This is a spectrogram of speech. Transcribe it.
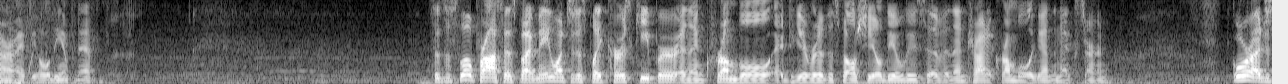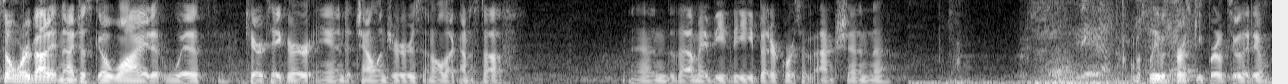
Alright, behold the infinite. So it's a slow process, but I may want to just play Curse Keeper and then Crumble eh, to get rid of the Spell Shield, the Elusive, and then try to Crumble again the next turn. Or I just don't worry about it and I just go wide with Caretaker and Challengers and all that kind of stuff. And that may be the better course of action. I'll just leave with Curse Keeper, let's see what they do.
